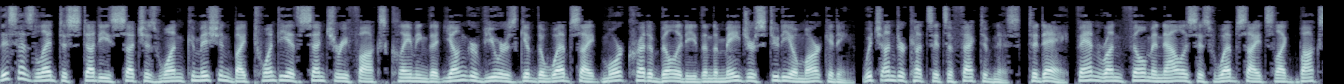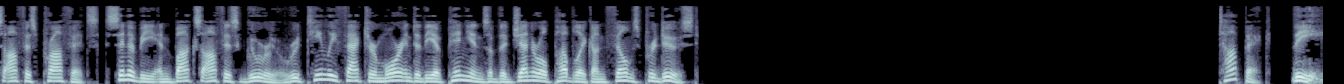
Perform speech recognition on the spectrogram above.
This has led to studies such as one commissioned by 20th Century Fox claiming that younger viewers give the website more credibility than the major studio marketing, which undercuts its effectiveness. Today, fan run film analysis websites like Box Office Prophets, Cinebee, and Box Office Guru routinely factor more into the opinions of the general public on films produced. The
